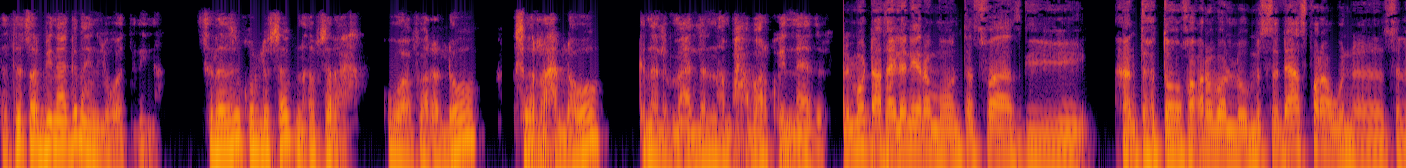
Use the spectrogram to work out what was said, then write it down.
ተተጸቢና ግን ኣይንልወጥን ኢና። ስለዚ ኩሉ ሰብ ናብ ስራሕ ክዋፈር ኣለዎ፣ ክሰርሕ ኣለዎ። ክነልምዕ ኣለና ብሓባር ኮይና እያ ዝብል። ቅድሚ መወዳእታይ ኢለ ነይረ እሞ ንተስፋዝጊ ሓንቲ ሕቶ ከቕርበሉ ምስ ዳያስፖራ እውን ስለ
